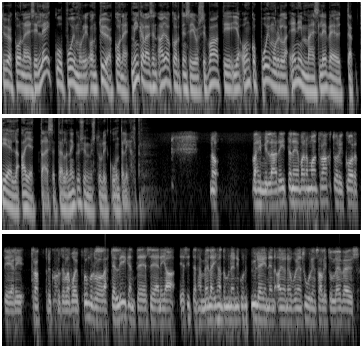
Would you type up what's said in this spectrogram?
työkoneisiin. Leikkuu puimuri on työkone. Minkälaisen ajokortin se Jussi vaatii ja onko puimurilla enimmäisleveyttä tiellä ajettaessa? Tällainen kysymys tuli kuuntelijalta. Vähimmillään riittänee varmaan traktorikortti, eli traktorikortilla voi puimurilla lähteä liikenteeseen, ja, ja sittenhän meillä ihan tämmöinen niin yleinen ajoneuvojen suurin sallittu leveys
